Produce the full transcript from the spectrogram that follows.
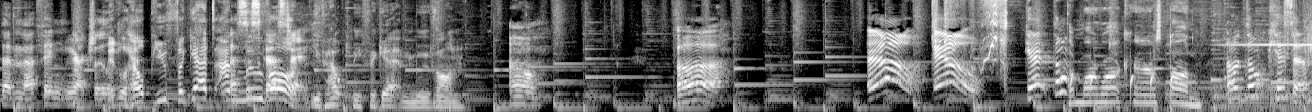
than that thing we're actually looking It'll at. help you forget and That's move disgusting. on. You've helped me forget and move on. Oh. Ugh. Ew! Ew! Get The don't my work here is done. oh don't kiss him.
